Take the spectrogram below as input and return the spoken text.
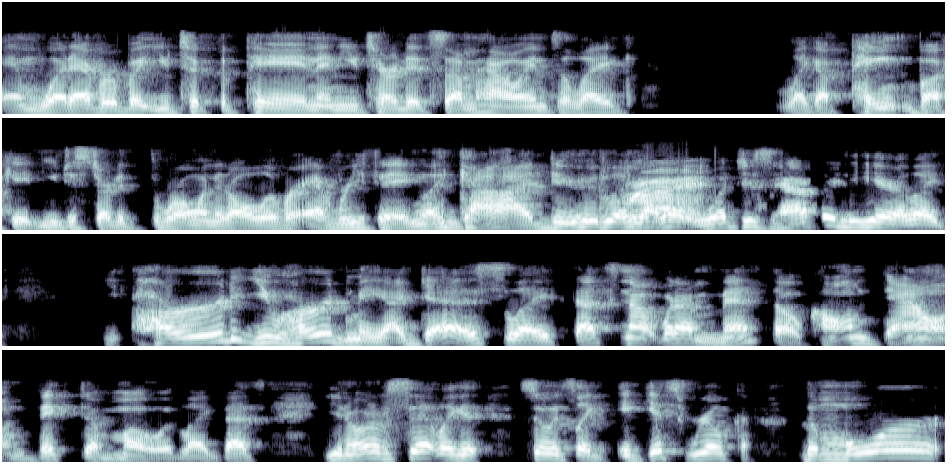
and whatever, but you took the pin and you turned it somehow into like, like a paint bucket. You just started throwing it all over everything. Like, God, dude, like, right. what just happened here? Like, heard? You heard me i guess. Like that's not what i meant though. Calm down victim mode. Like that's you know what i'm saying? Like so it's like it gets real the more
